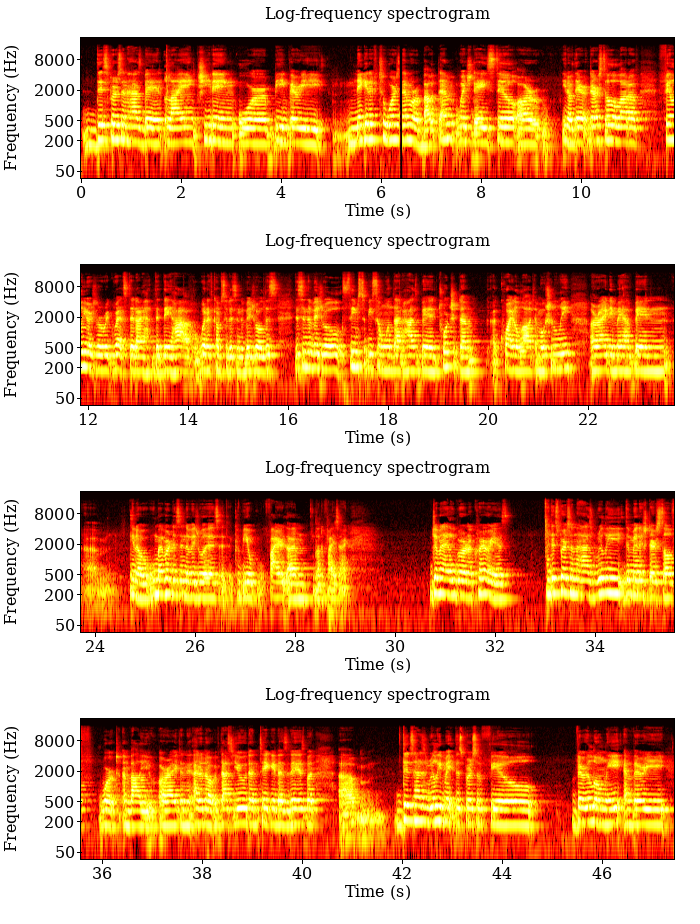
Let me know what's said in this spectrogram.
This person has been lying cheating or being very negative towards them or about them which they still are you know there there are still a lot of failures or regrets that i that they have when it comes to this individual. This this individual seems to be someone that has been tortured them quite a lot emotionally all right? It may have been um, you know whomever this individual is it could be a fire um not a fire sign. Gemini libra and aquarius and this person has really diminished their self-worth and value all right? And i don't know if that's you then take it as it is but um, this has really made this person feel very lonely and very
